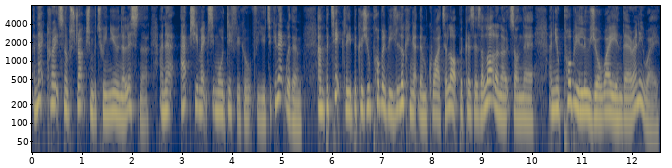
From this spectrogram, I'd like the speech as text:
And that creates an obstruction between you and the listener, and that actually makes it more difficult for you to connect with them. And particularly because you'll probably be looking at them quite a lot because there's a lot of notes on there, and you'll probably lose your way in there anyway.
